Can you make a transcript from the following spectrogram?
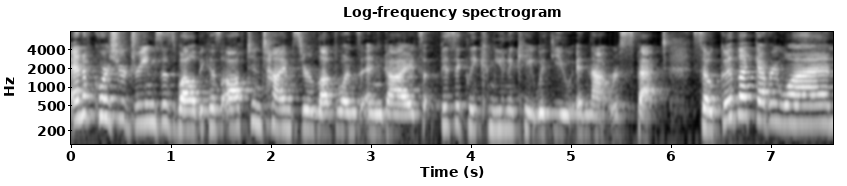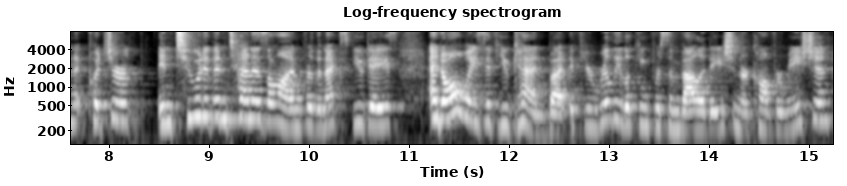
And of course, your dreams as well, because oftentimes your loved ones and guides physically communicate with you in that respect. So good luck, everyone. Put your intuitive antennas on for the next few days and always if you can. But if you're really looking for some validation or confirmation,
